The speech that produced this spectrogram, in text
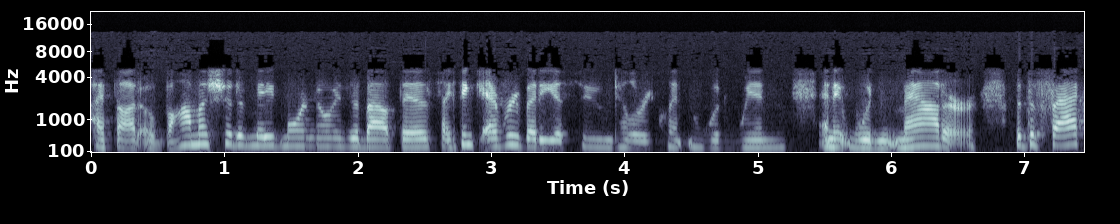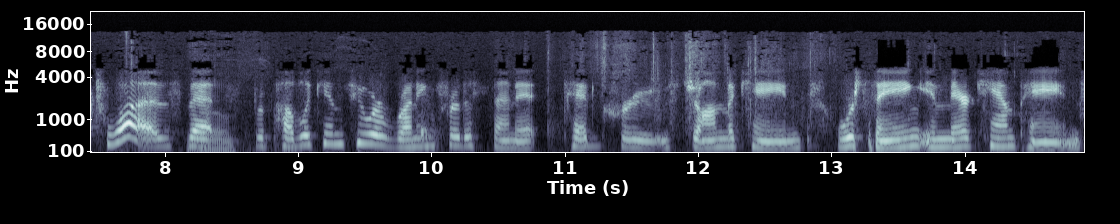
I thought Obama should have made more noise about this. I think everybody assumed Hillary Clinton would win and it wouldn't matter. But the fact was that yeah. Republicans who were running for the Senate, Ted Cruz, John McCain, were saying in their campaigns,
